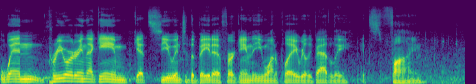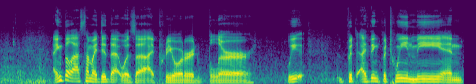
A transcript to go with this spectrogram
when pre-ordering that game gets you into the beta for a game that you want to play really badly, it's fine. I think the last time I did that was uh, I pre-ordered Blur. We, but I think between me and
